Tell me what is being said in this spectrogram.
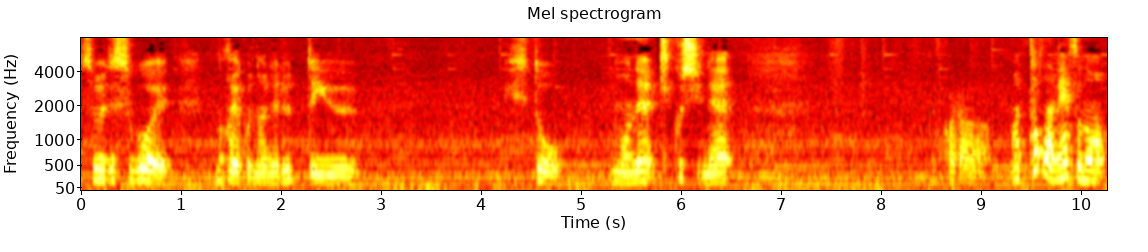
それですごい仲良くなれるっていう人もね聞くしね。だから、まあ、ただねその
